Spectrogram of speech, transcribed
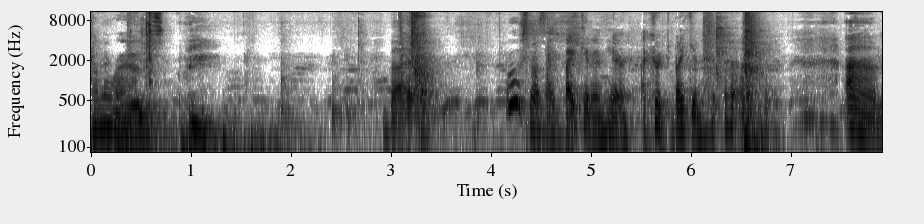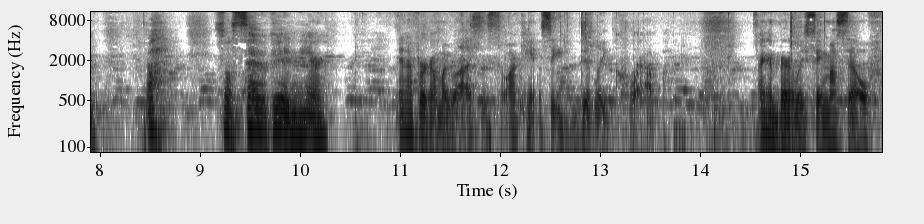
on the roads. but ooh, smells like bacon in here. I cooked bacon. um, oh, smells so good in here. And I forgot my glasses, so I can't see diddly crap. I can barely see myself.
